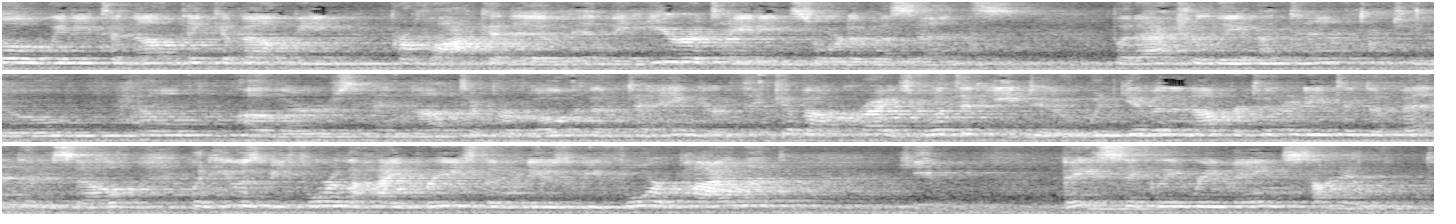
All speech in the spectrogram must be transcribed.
So we need to not think about being provocative in the irritating sort of a sense, but actually attempt to help others and not to provoke them to anger. Think about Christ. What did he do when given an opportunity to defend himself when he was before the high priest and when he was before Pilate? He basically remained silent.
